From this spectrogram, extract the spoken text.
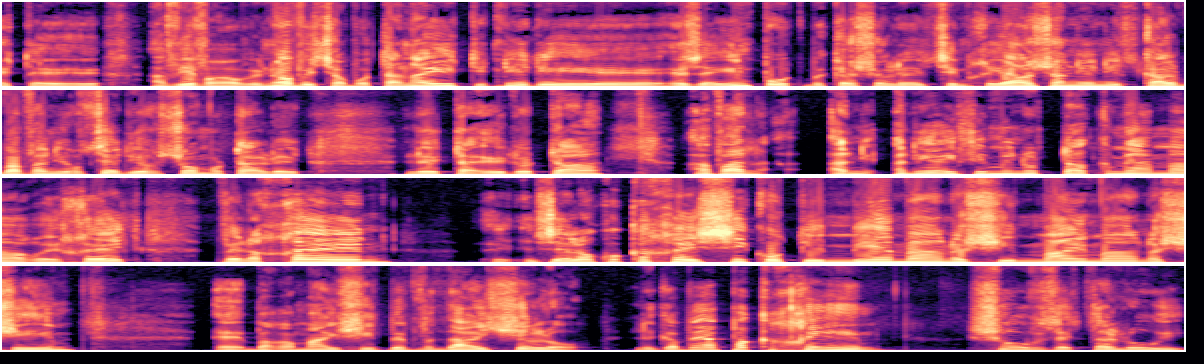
את uh, אביבה רבינוביץ', הבוטנאית, תתני לי uh, איזה אינפוט בקשר לצמחייה שאני נתקל בה ואני רוצה לרשום אותה, לתעד אותה, אבל אני, אני הייתי מנותק מהמערכת, ולכן אה, זה לא כל כך העסיק אותי מי הם האנשים, מה הם האנשים, ברמה האישית בוודאי שלא. לגבי הפקחים, שוב, זה תלוי.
